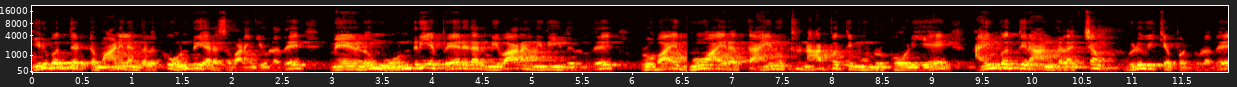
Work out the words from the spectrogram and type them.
இருபத்தெட்டு மாநிலங்களுக்கு ஒன்றிய அரசு வழங்கியுள்ளது. மேலும் ஒன்றிய பேரிடர் நிவாரண நிதியிலிருந்து ரூபாய் மூவாயிரத்து ஐநூற்று நாற்பத்தி மூன்று கோடியே ஐம்பத்தி நான்கு லட்சம் விடுவிக்கப்பட்டுள்ளது.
